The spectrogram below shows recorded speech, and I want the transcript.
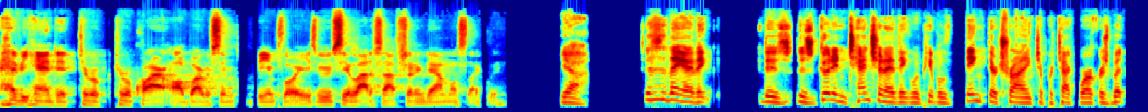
heavy handed to, re- to require all barbers to be employees. We would see a lot of shops shutting down, most likely. Yeah. This is the thing I think there's, there's good intention, I think, when people think they're trying to protect workers, but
